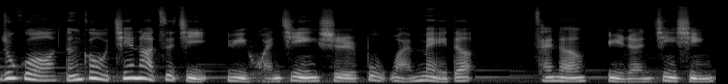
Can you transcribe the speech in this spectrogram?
如果能够接纳自己与环境是不完美的，才能与人进行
